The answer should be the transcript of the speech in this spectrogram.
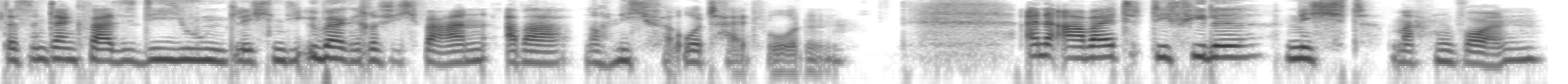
Das sind dann quasi die Jugendlichen, die übergriffig waren, aber noch nicht verurteilt wurden. Eine Arbeit, die viele nicht machen wollen,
